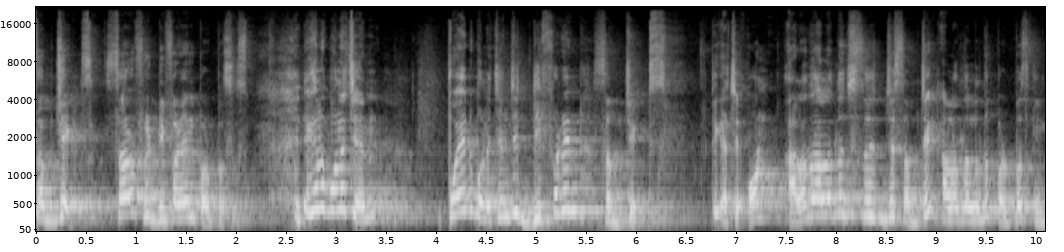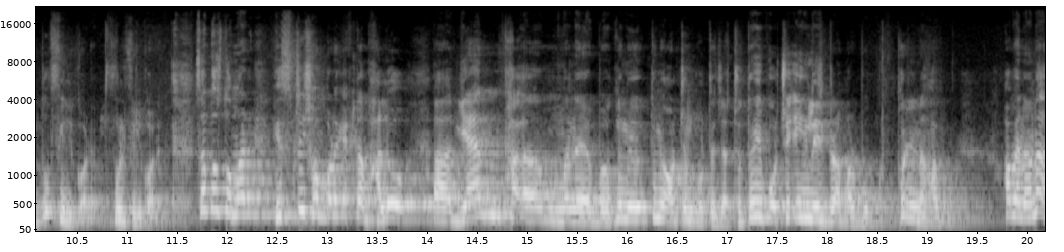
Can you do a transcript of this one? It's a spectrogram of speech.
subjects serve different purposes এখানে বলেছেন পোয়েট বলেছেন যে ডিফারেন্ট সাবজেক্টস ঠিক আছে অন আলাদা আলাদা যে- সাবজেক্ট আলাদা আলাদা পারপাস কিন্তু ফিল করে ফুলফিল করে। সাপোজ তোমার হিস্ট্রি সম্পর্কে একটা ভালো জ্ঞান মানে তুমি তুমি অর্জন করতে যাচ্ছ, তুমি পড়ছো ইংলিশ গ্রামার বুক থরি না হবে। হবে না না?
